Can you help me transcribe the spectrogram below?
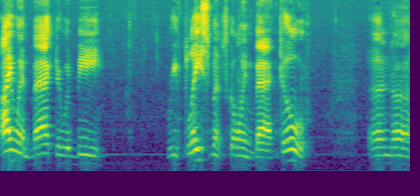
I went back, there would be replacements going back too. And uh,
